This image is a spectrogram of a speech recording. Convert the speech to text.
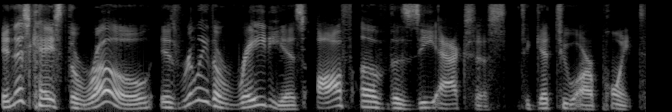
In this case, the rho is really the radius off of the z-axis to get to our point.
